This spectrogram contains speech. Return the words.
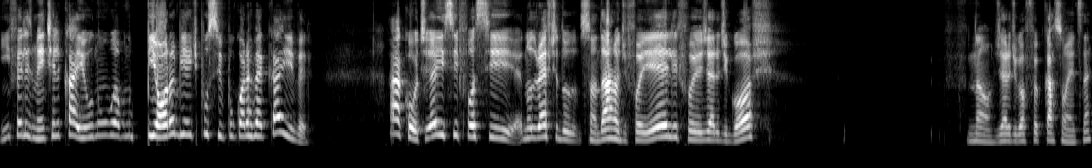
Infelizmente, ele caiu no, no pior ambiente possível pro quarterback cair, velho. Ah, coach, e aí se fosse. No draft do Sandarnold foi ele, foi Jared Goff. Não, Jared Goff foi o Carson Wentz, né?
